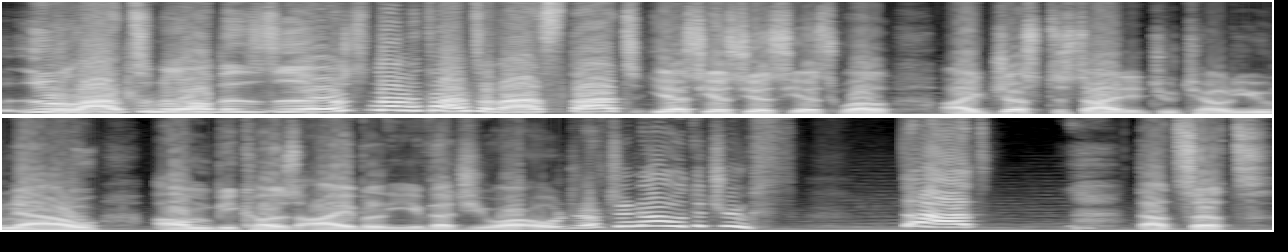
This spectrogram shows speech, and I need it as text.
You lied to me all these years. How many times have I've asked that? Yes, yes, yes, yes. Well, I just decided to tell you now, um, because I believe that you are old enough to know the truth. Dad. That's it.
